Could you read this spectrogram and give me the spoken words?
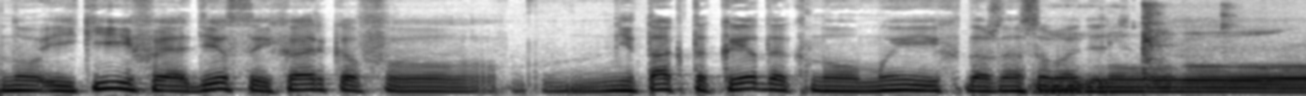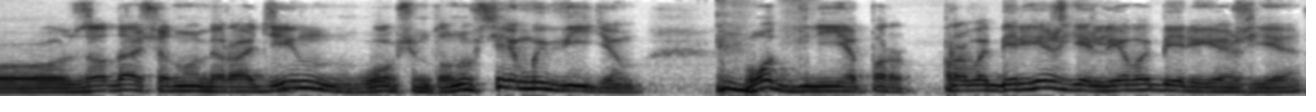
ну, и Киев, и Одесса, и Харьков не так-то кэдок, но мы их должны освободить. Ну, задача номер один, в общем-то, ну, все мы видим. Вот Днепр, правобережье, левобережье.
